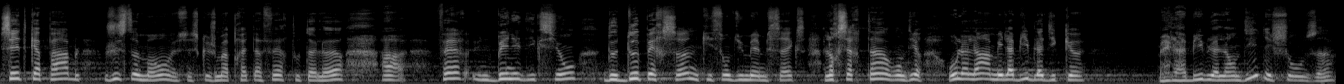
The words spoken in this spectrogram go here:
c'est être capable, justement, c'est ce que je m'apprête à faire tout à l'heure, à faire une bénédiction de deux personnes qui sont du même sexe. Alors certains vont dire, oh là là, mais la Bible a dit que... Mais la Bible, elle en dit des choses. Hein.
